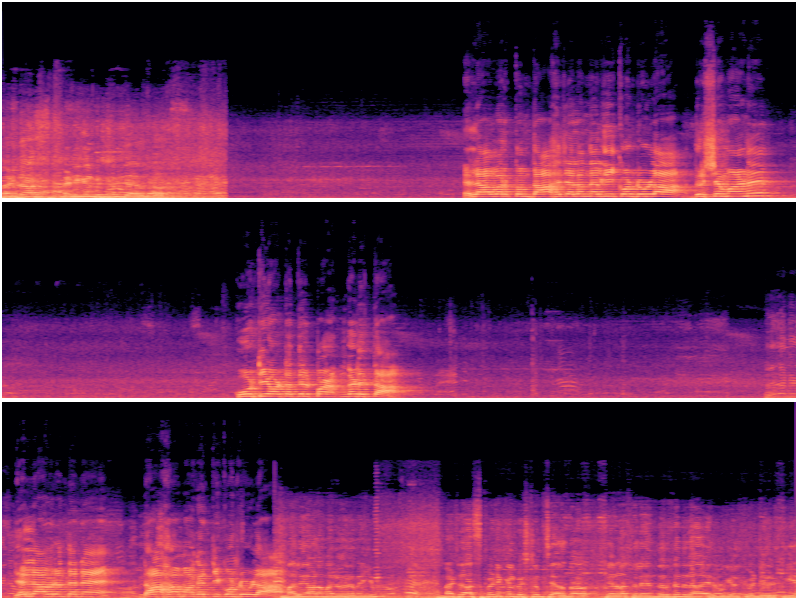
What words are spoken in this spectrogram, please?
മദ്രാസ് മെഡിക്കൽ മിഷൻ ചേർന്ന് എല്ലാവർക്കും ദാഹജലം നൽകിക്കൊണ്ടുള്ള ദൃശ്യമാണ്. കൂട്ടിയോട്ടത്തിൽ പങ്കെടുത്ത എല്ലാവരും തന്നെ ദാഹം അകറ്റിക്കൊണ്ടുള്ള മലയാള മനോരമയും മദ്രാസ് മെഡിക്കൽ മിഷനും ചേർന്ന് കേരളത്തിലെ നിർധനരായ രോഗികൾക്ക് വേണ്ടി ഒരുക്കിയ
